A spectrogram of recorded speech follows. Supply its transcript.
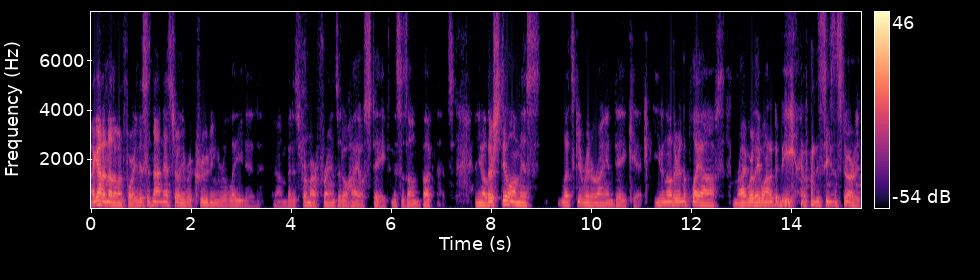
I got another one for you. This is not necessarily recruiting related, um, but it's from our friends at Ohio State. And this is on Bucknuts. And, you know, they're still on this let's get rid of Ryan Day kick, even though they're in the playoffs, right where they wanted to be when the season started.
